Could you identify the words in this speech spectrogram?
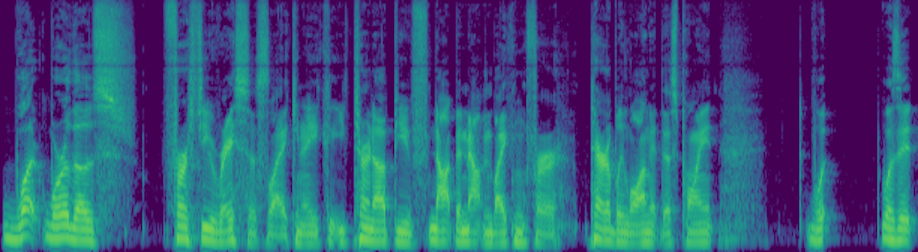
what were those first few races like? You know, you, you turn up, you've not been mountain biking for terribly long at this point. What was it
